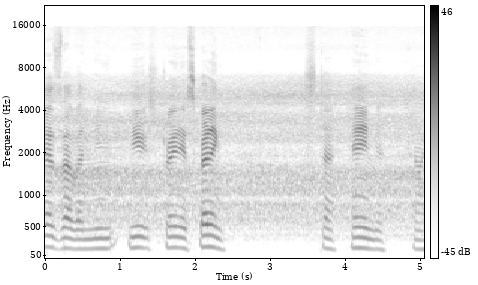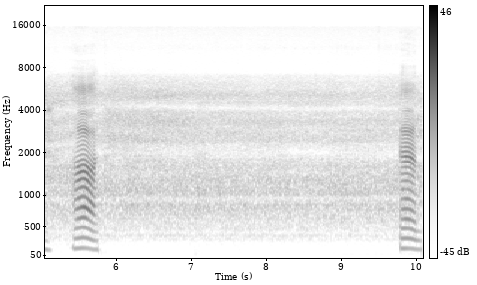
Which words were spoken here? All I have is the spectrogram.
There's a new, new Australia spreading. Staying my heart. And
